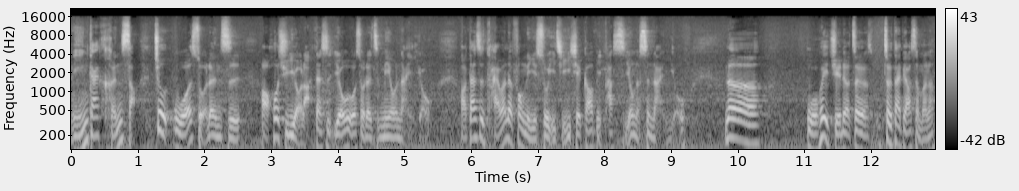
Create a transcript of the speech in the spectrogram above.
你应该很少，就我所认知，哦，或许有啦，但是有我所认知没有奶油，哦，但是台湾的凤梨酥以及一些糕饼，它使用的是奶油，那我会觉得这这代表什么呢？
